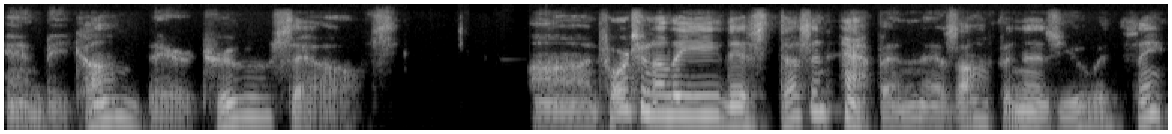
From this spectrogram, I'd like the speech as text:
and become their true selves. Unfortunately, this doesn't happen as often as you would think.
